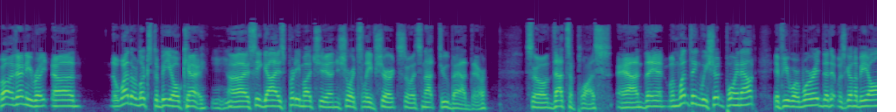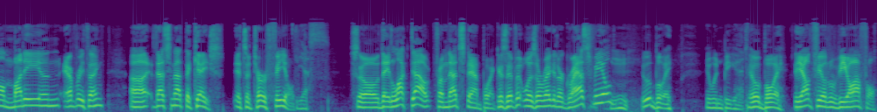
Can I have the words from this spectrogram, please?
Well, at any rate, uh, the weather looks to be okay. Mm-hmm. Uh, I see guys pretty much in short sleeve shirts, so it's not too bad there. So that's a plus. And then, and one thing we should point out if you were worried that it was going to be all muddy and everything, uh, that's not the case. It's a turf field. Yes. So they lucked out from that standpoint because if it was a regular grass field, mm. oh boy, it wouldn't be good. Oh boy, the outfield would be awful.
